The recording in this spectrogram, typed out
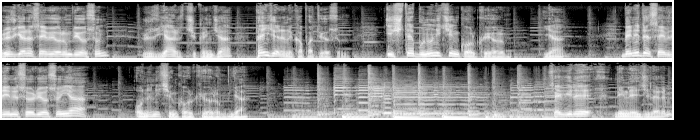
Rüzgarı seviyorum diyorsun. Rüzgar çıkınca pencereni kapatıyorsun. İşte bunun için korkuyorum. Ya beni de sevdiğini söylüyorsun ya. Onun için korkuyorum ya. Sevgili dinleyicilerim,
